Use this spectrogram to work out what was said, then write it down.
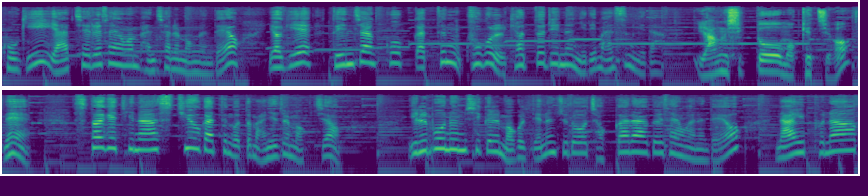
고기, 야채를 사용한 반찬을 먹는데요. 여기에 된장국 같은 국을 곁들이는 일이 많습니다. 양식도 먹겠죠? 네. 스파게티나 스튜 같은 것도 많이들 먹죠. 일본 음식을 먹을 때는 주로 젓가락을 사용하는데요. 나이프나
